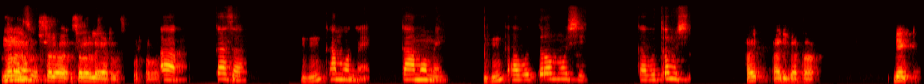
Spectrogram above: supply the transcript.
No, no, no, solo, solo leerlos, por favor. Ah, casa. Uh Kamome. Kamome. Uh Kabutomushi. Kabutomushi. Hai, arigato. Bien.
